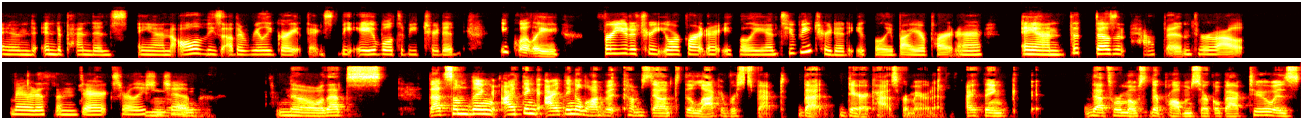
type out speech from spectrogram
and independence and all of these other really great things to be able to be treated equally, for you to treat your partner equally and to be treated equally by your partner. And that doesn't happen throughout Meredith and Derek's relationship. No, no, that's that's something I think I think a lot of it comes down to the lack of respect that Derek has for Meredith. I think that's where most of their problems circle back to is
